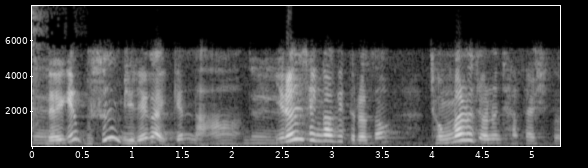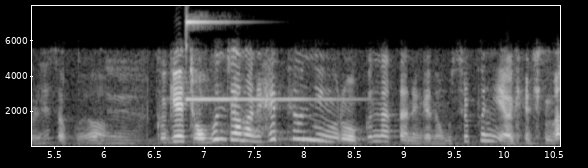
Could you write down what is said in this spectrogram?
네. 내게 무슨 미래가 있겠나 네. 이런 생각이 들어서 정말로 저는 자살 시도를 했었고요. 네. 그게 저 혼자만의 해피엔딩으로 끝났다는 게 너무 슬픈 이야기지만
